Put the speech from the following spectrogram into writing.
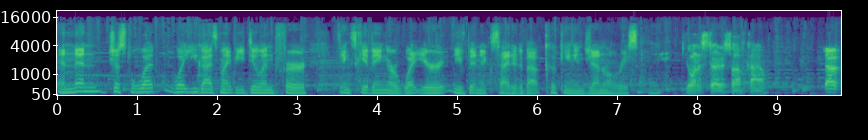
and then just what what you guys might be doing for Thanksgiving or what you're you've been excited about cooking in general recently. You want to start us off, Kyle? Oh,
